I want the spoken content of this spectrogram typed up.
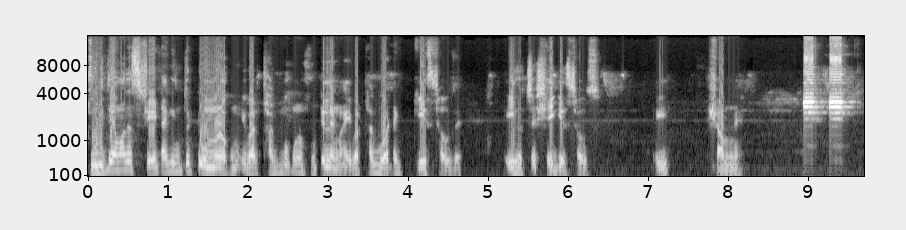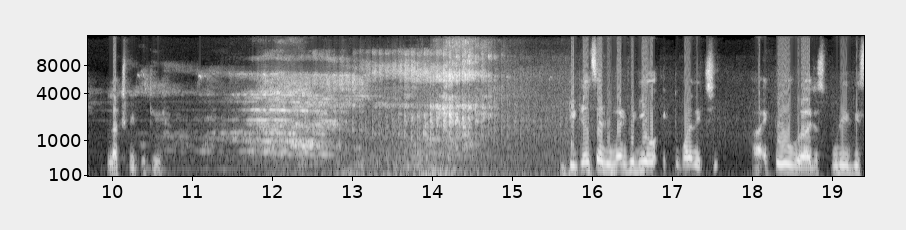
পুরীতে আমাদের স্টেটা কিন্তু একটু অন্যরকম। এবার থাকব কোনো হোটেলে নয়, এবার থাকব একটা গেস্ট হাউসে এই হচ্ছে সেই গেস্ট হাউস এই সামনে। লক্ষ্মী কুটির। ডিটেলস রুমের ভিডিও একটু পরে দিচ্ছি একটু জাস্ট পুরী বিচ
